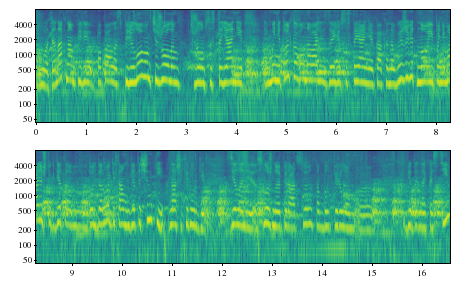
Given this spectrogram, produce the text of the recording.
Вот, и она к нам пере, попала с переломом тяжелым, в тяжелом состоянии. И мы не только волновались за ее состояние, как она выживет, но и понимали, что где-то вдоль дороги там где-то щенки. Наши хирурги сделали сложную операцию, там был перелом э, бедренной кости.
